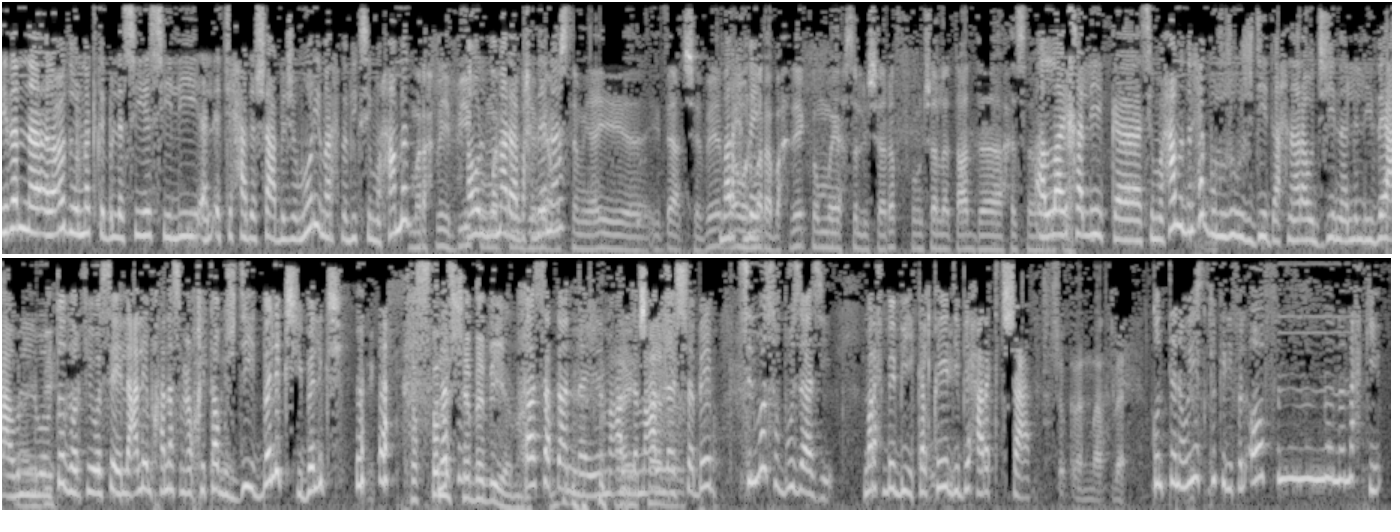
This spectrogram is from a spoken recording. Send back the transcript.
إذا عضو المكتب السياسي للاتحاد الشعبي الجمهوري. مرحبا بك سي محمد. مرحبا بك مرة بجميع بحذنا. مستمعي إذاعة الشباب مرحبا. أول مرة بحذاكم يحصل لي شرف وإن شاء الله تعدى حصه الله يخليك سي محمد. نحب الوجوه جديدة إحنا راهو تجينا يبارك. وتظهر في وسائل الإعلام. خلينا نسمعوا خطاب جديد. بالكشي بالكشي الشبابية معنا. خاصة مع مع. الشباب. سي المنصف بوزازي. مرحبا بك القيادي بحركة الشعب. شكرا مرحبا. كنت أنا وياك بكري في ن- نحكي.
